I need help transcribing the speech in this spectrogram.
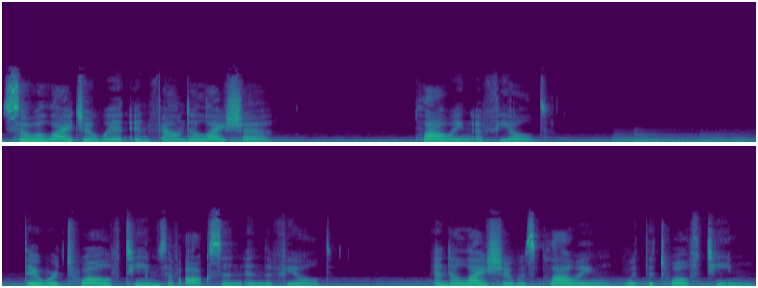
So Elijah went and found Elisha plowing a field. There were twelve teams of oxen in the field, and Elisha was plowing with the twelfth team.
